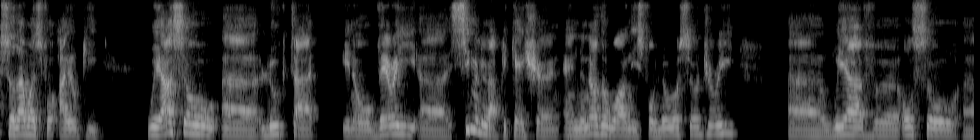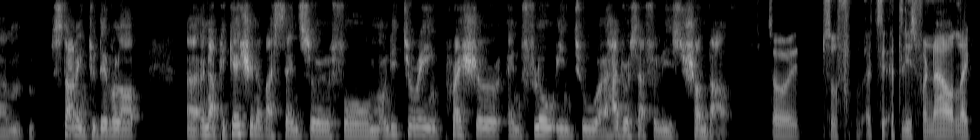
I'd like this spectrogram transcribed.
So that was for IOP. We also uh, looked at you know very uh, similar application, and another one is for neurosurgery. we have also um, starting to develop uh, an application of a sensor for monitoring pressure and flow into a hydrocephalus shunt valve. So, it, so at, at least for now, like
